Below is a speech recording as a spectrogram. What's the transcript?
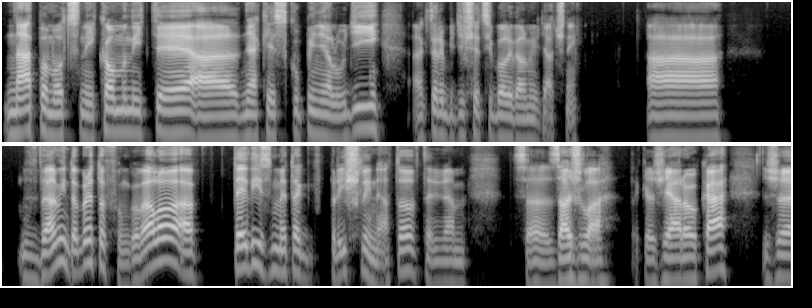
nápomocný komunite a nejakej skupine ľudí, a ktorí by ti všetci boli veľmi vďační. A veľmi dobre to fungovalo a vtedy sme tak prišli na to, vtedy nám sa zažla taká žiarovka, že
